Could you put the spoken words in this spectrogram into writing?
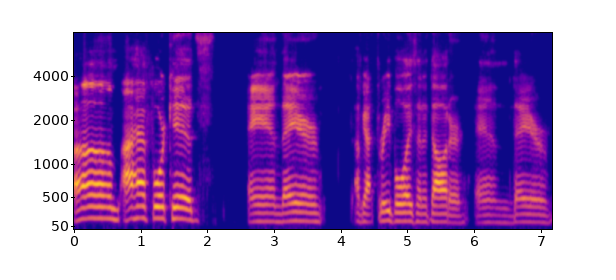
Um i have four kids and they're i've got three boys and a daughter and they're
